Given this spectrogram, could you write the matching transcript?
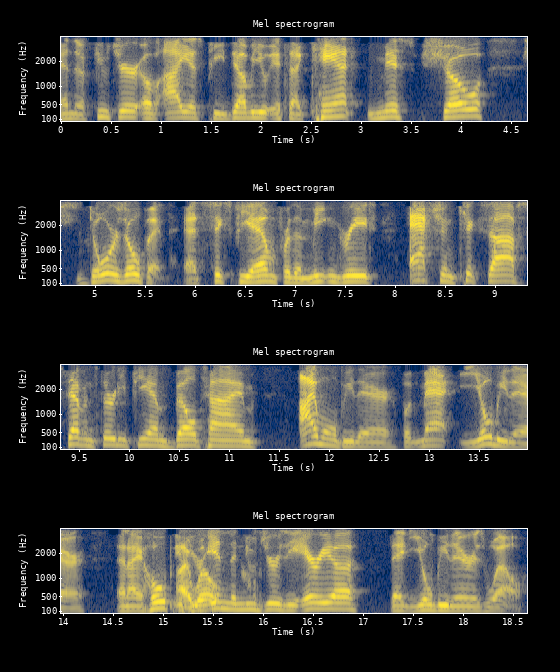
and the future of ISPW. It's a can't miss show. Doors open at 6 p.m. for the meet and greet. Action kicks off 7:30 p.m. bell time. I won't be there, but Matt, you'll be there, and I hope if I you're will. in the New Jersey area that you'll be there as well.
